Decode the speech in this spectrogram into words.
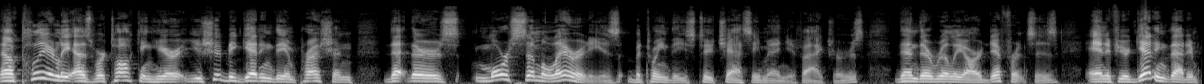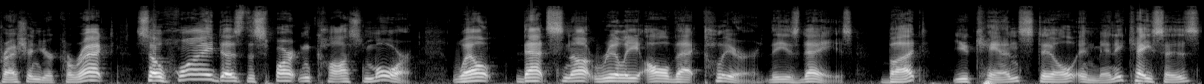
Now, clearly, as we're talking here, you should be getting the impression that there's more similarities between these two chassis manufacturers than there really are differences. And if you're getting that impression, you're correct. So, why does the Spartan cost more? Well, that's not really all that clear these days. But you can still, in many cases,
